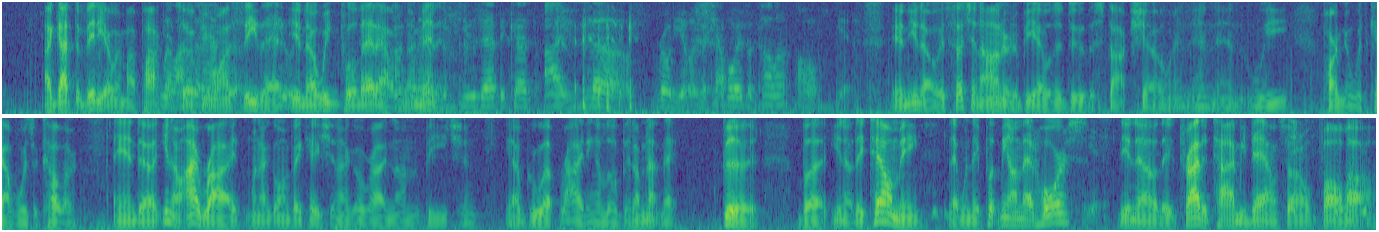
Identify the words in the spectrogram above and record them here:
I got the video in my pocket, Well, so if you want to see that, you know, we can pull that out I'm in a minute. have to view that because I love rodeo and the Cowboys of Color. Oh, yes. And you know, it's such an honor to be able to do the stock show, and and and we partner with Cowboys of Color. And uh, you know, I ride when I go on vacation. I go riding on the beach, and yeah, I grew up riding a little bit. I'm not that good, but you know, they tell me that when they put me on that horse, Yes. you know, they try to tie me down so I don't fall off.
